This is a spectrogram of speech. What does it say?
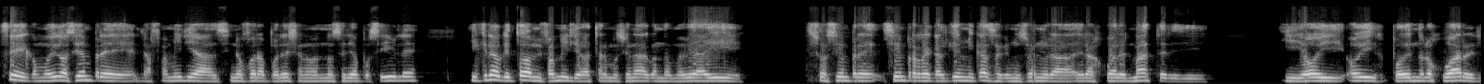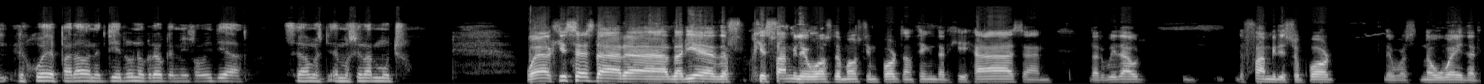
Sí, como digo siempre, la familia, si no fuera por ella, no, no, sería posible. Y creo que toda mi familia va a estar emocionada cuando me vea ahí. Yo siempre, siempre recalqué en mi casa que mi sueño era, era jugar el máster y, y hoy, hoy pudiéndolo jugar el, el, jueves parado en el Tier 1, creo que mi familia se va a emocionar mucho. Well, he says that, uh, that yeah, the, his family was the most important thing that he has, and that without the family support, there was no way that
